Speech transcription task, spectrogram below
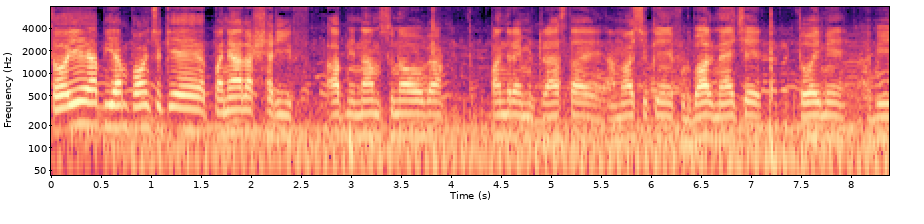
तो ये अभी हम पहुँच चुके हैं पन्याला शरीफ। आपने नाम सुना होगा, पंद्रह मिनट रास्ता है। हम आ चुके हैं फुटबॉल मैच है। तो में अभी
